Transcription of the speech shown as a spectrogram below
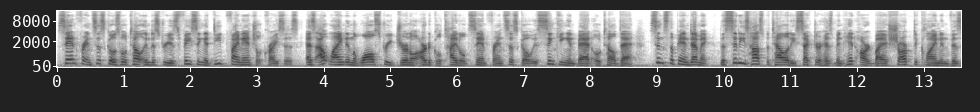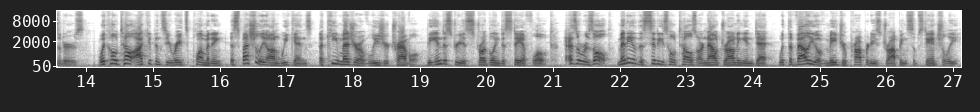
San Francisco's hotel industry is facing a deep financial crisis, as outlined in the Wall Street Journal article titled San Francisco is Sinking in Bad Hotel Debt. Since the pandemic, the city's hospitality sector has been hit hard by a sharp decline in visitors. With hotel occupancy rates plummeting, especially on weekends, a key measure of leisure travel, the industry is struggling to stay afloat. As a result, many of the city's hotels are now drowning in debt, with the value of major properties dropping substantially.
